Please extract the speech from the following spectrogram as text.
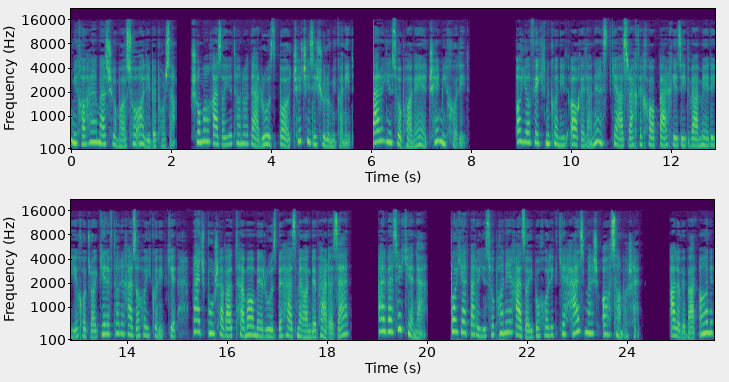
می خواهم از شما سوالی بپرسم. شما غذایتان را در روز با چه چیزی شروع می کنید؟ برای صبحانه چه می خورید؟ آیا فکر می کنید عاقلانه است که از رخت خواب برخیزید و معده خود را گرفتار غذاهایی کنید که مجبور شود تمام روز به هضم آن بپردازد؟ البته که نه. باید برای صبحانه غذایی بخورید که هضمش آسان باشد. علاوه بر آن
